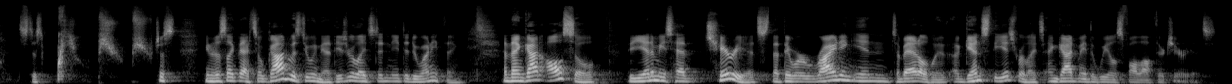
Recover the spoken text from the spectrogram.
just just you know just like that. So god was doing that. The israelites didn't need to do anything. And then god also the enemies had chariots that they were riding in to battle with against the israelites and god made the wheels fall off their chariots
